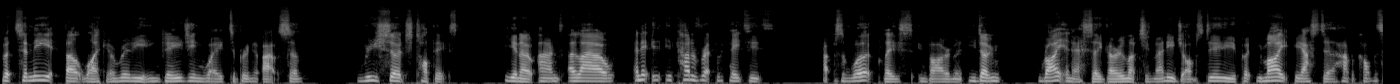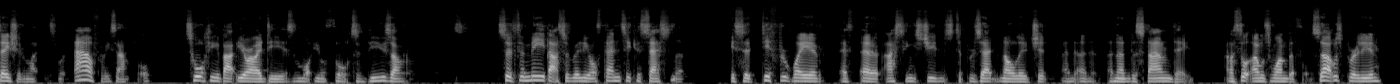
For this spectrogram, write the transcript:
But to me, it felt like a really engaging way to bring about some research topics, you know, and allow, and it, it kind of replicated perhaps a workplace environment. You don't write an essay very much in many jobs, do you? But you might be asked to have a conversation like this one now, for example, talking about your ideas and what your thoughts and views are on things. So for me, that's a really authentic assessment. It's a different way of asking students to present knowledge and, and, and, understanding. And I thought that was wonderful. So that was brilliant.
